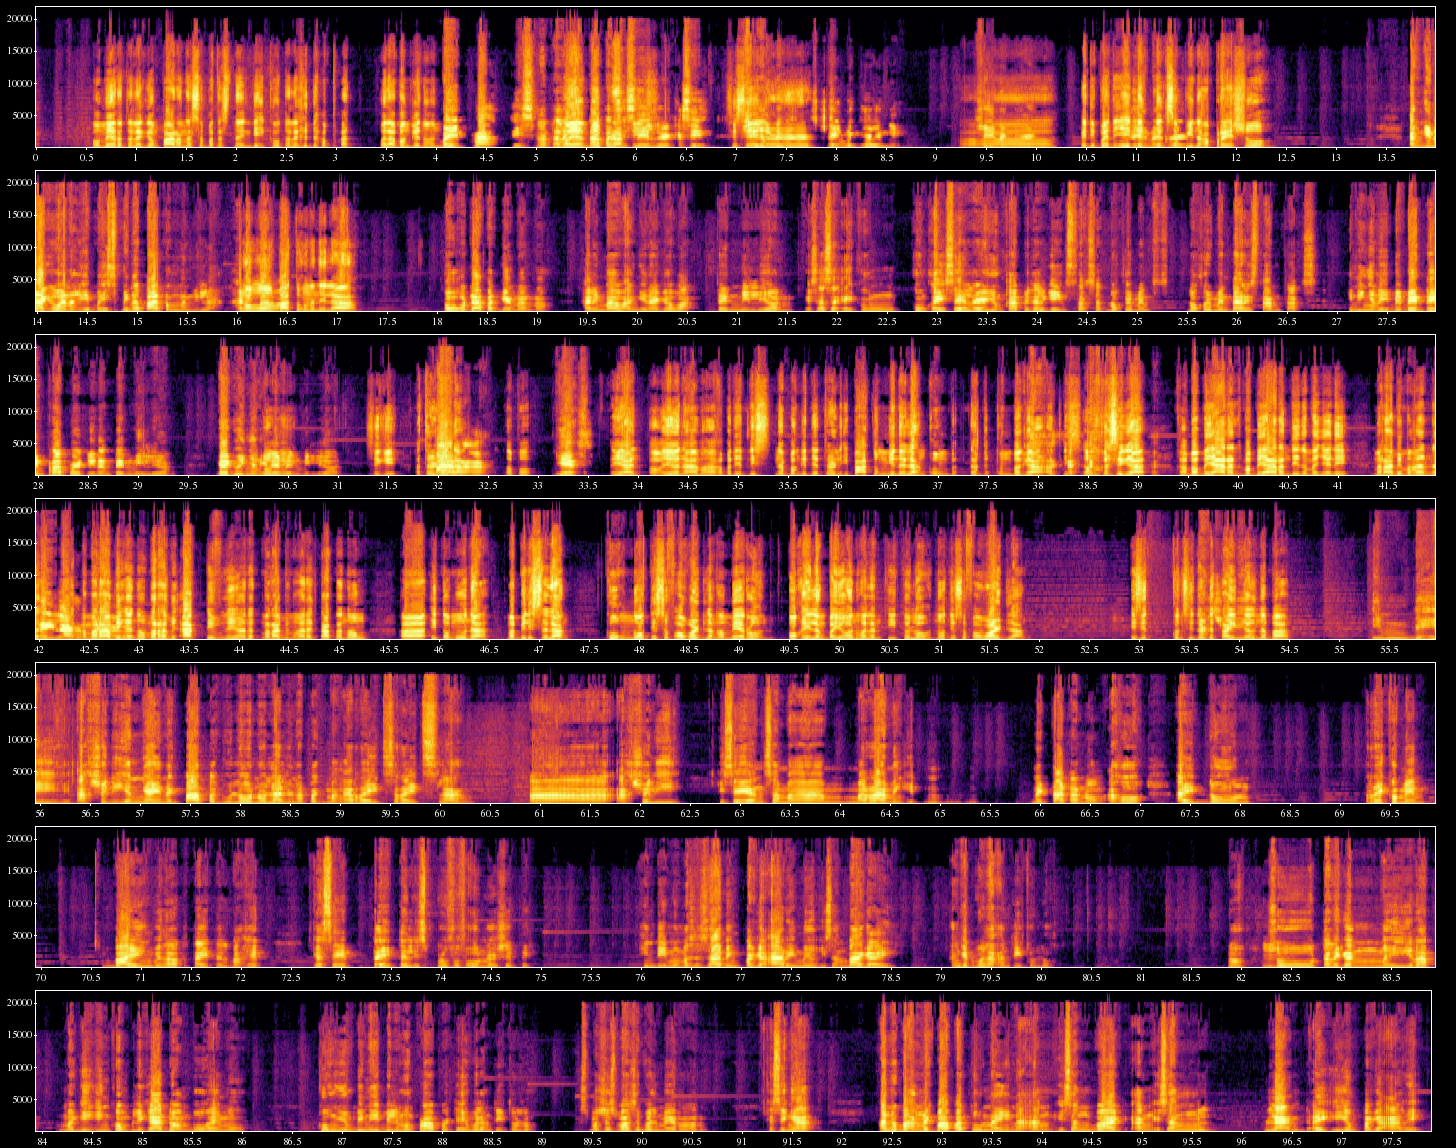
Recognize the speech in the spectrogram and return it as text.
O meron talagang parang nasa batas na, hindi, ikaw talaga dapat. Wala bang ganon? By practice, no, talagang Oh, yan, dapat practice. si seller. Kasi Si seller. siya yung nag-earn eh. siya yung nag-earn. Ah. Eh di pwede niya idagdag sa pinaka-presyo. Ang ginagawa ng iba is pinapatong na nila. Oo, Halimbawa, patong na nila. Oo, dapat ganun, no? Halimbawa, ang ginagawa, 10 million. Eh, sasa, eh, kung, kung kay seller yung capital gains tax at document, documentary stamp tax, hindi niya na ibebenta yung property ng 10 million. Gagawin niyang 11 Okay. million. Sige. Attorney, Para, Opo. yes, Ayan, o ayun ha, mga kapatid, at least nabanggit ni attorney, ipatong nyo na lang kung tag- kumbaga, at least, oh, kasi nga, kababayaran, babayaran din naman yan eh. Marami mga, nag- Kailangan maraming bayaran. ano, maraming active ngayon at maraming mga nagtatanong. Ah, ito muna, mabilis na lang. Kung notice of award lang ang meron, okay lang ba yon? Walang titulo, notice of award lang. Is it considered the Actually, title na ba? Hindi eh. Actually, yan nga yung nagpapagulo, no? Lalo na pag mga rights-rights lang. Ah, actually, isa yan sa mga maraming it- nagtatanong. Ako, I don't recommend buying without a title. Bakit? Kasi title is proof of ownership eh. Hindi mo masasabing pag-aari mo yung isang bagay hanggat wala kang titulo. No? So, talagang mahirap, magiging komplikado ang buhay mo kung yung binibili mong property ay walang titulo. As much as possible, meron. Kasi nga, ano ba ang nagpapatunay na ang isang bag, ang isang land ay iyong pag-aari?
